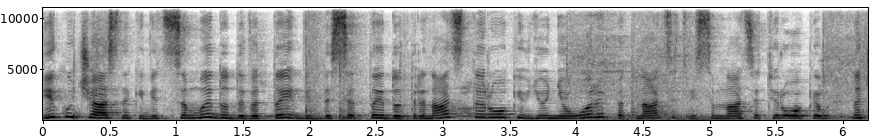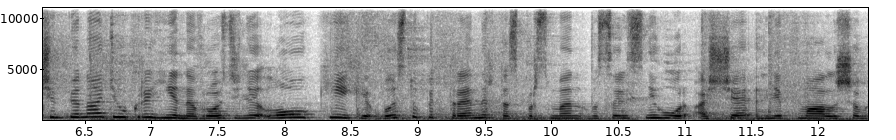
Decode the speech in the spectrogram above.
Вік учасників від 7 до 9, від 10 до 13 років, юніори 15-18 років. На чемпіонаті України в розділі лоу-кіки виступить тренер та спортсмен Василь Снігур, а ще Гліб Малишев.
